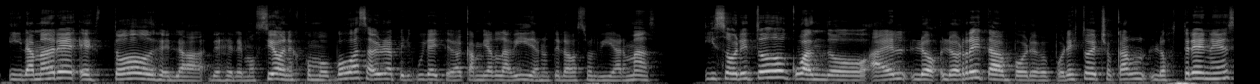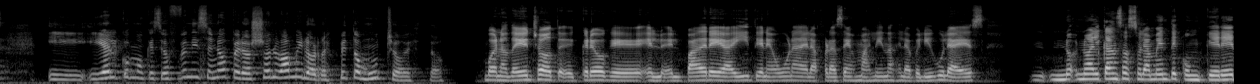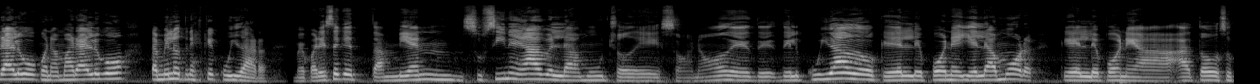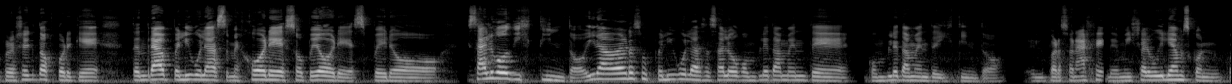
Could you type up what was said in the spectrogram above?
y la madre es todo desde la, desde la emoción, es como vos vas a ver una película y te va a cambiar la vida, no te la vas a olvidar más. Y sobre todo cuando a él lo, retan por, por, esto de chocar los trenes y, él como que se ofende y dice, no, pero yo lo amo y lo respeto mucho esto. Bueno, de hecho creo que el, el, padre ahí tiene una de las frases más lindas de la película, es, no, no alcanza solamente con querer algo, con amar algo, también lo tenés que cuidar. Me parece que también su cine habla mucho de eso, ¿no? De, del cuidado que él le pone y el amor que él le pone a, a, todos sus proyectos, porque tendrá películas mejores o peores, pero es algo distinto. Ir a ver sus películas es algo completamente, completamente distinto el personaje de Michelle Williams con,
